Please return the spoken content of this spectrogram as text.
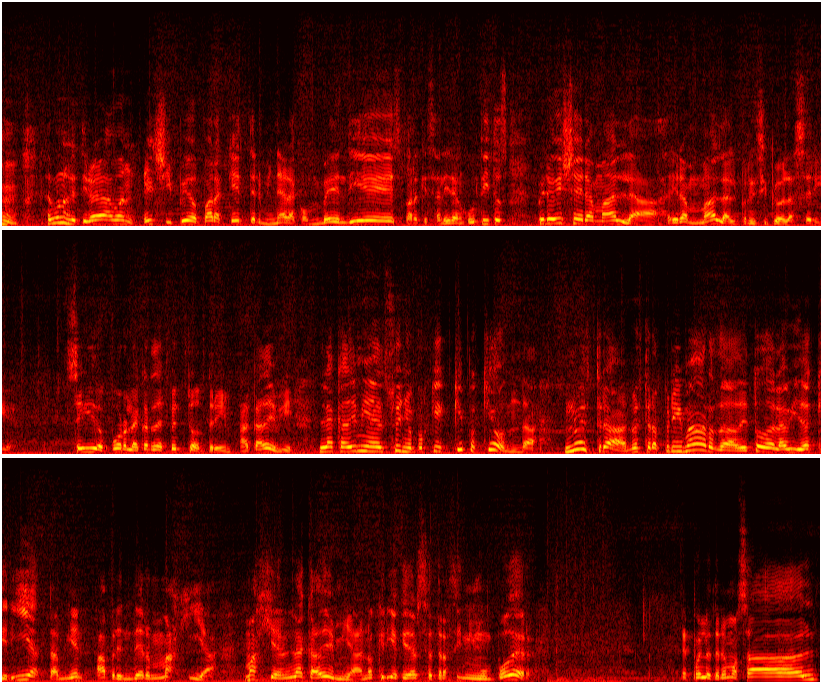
Algunos le tiraban el shipeo para que terminara con Ben 10, para que salieran juntitos. Pero ella era mala, era mala al principio de la serie seguido por la carta de efecto Dream Academy, la Academia del Sueño, porque ¿qué, qué onda? Nuestra, nuestra primarda de toda la vida quería también aprender magia, magia en la Academia, no quería quedarse atrás sin ningún poder. Después lo tenemos al...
